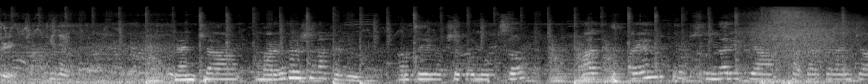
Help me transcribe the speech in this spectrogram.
ठीक आहे. यांच्या मार्गदर्शनाखाली आमचे नक्षत्र महोत्सव आजपर्यंत खूप सुंदररित्या सातारकरांच्या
